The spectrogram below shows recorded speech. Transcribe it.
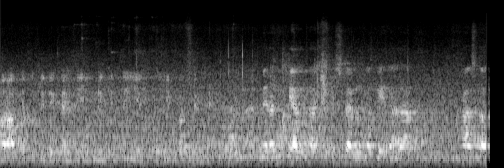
और आप जब भी देख रहे हैं कि इनमें कितने ये ये परफेक्ट है। मेरा भी ख्याल था कि इस लेवल का कोई खासतौर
